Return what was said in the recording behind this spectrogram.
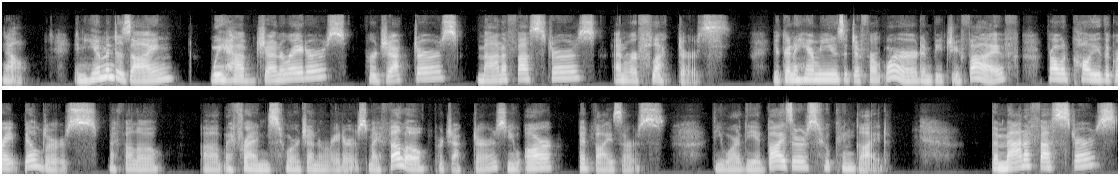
Now, in human design, we have generators, projectors, manifestors, and reflectors. You're going to hear me use a different word in BG5, but I would call you the great builders, my fellow, uh, my friends who are generators, my fellow projectors. You are advisors. You are the advisors who can guide. The manifestors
